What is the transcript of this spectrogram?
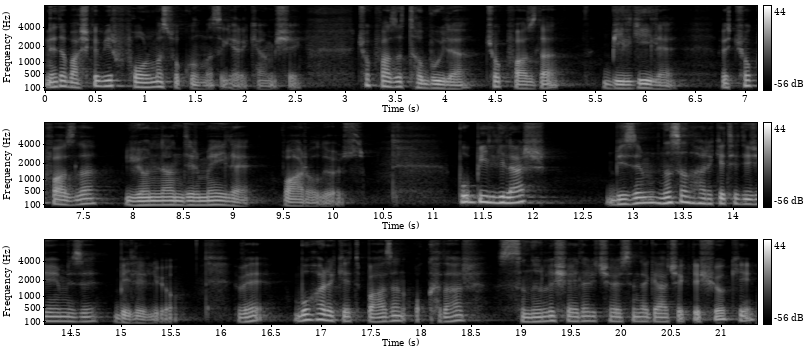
ne de başka bir forma sokulması gereken bir şey. Çok fazla tabuyla, çok fazla bilgiyle ve çok fazla yönlendirmeyle var oluyoruz. Bu bilgiler bizim nasıl hareket edeceğimizi belirliyor. Ve bu hareket bazen o kadar sınırlı şeyler içerisinde gerçekleşiyor ki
